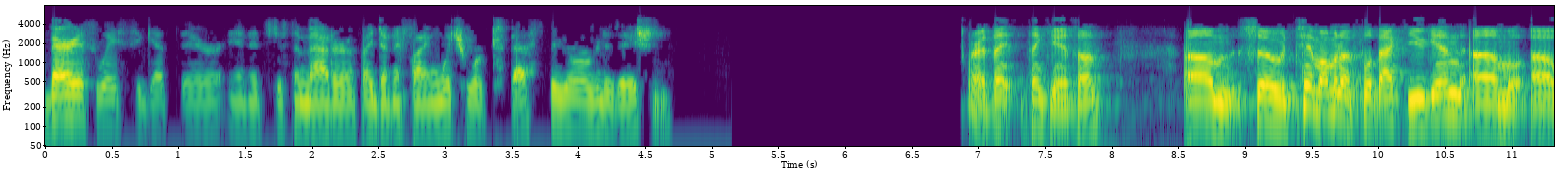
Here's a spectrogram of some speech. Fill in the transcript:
various ways to get there, and it's just a matter of identifying which works best for your organization. All right. Th- thank you, Anton. Um, so, Tim, I'm going to flip back to you again. Um, uh,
